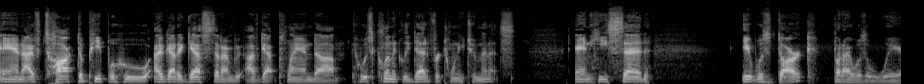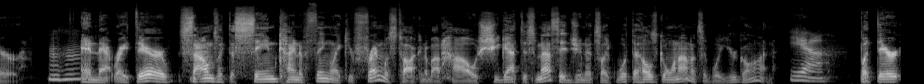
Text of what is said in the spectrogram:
And I've talked to people who I've got a guest that I'm, I've got planned uh, who was clinically dead for 22 minutes, and he said it was dark, but I was aware. And that right there sounds like the same kind of thing, like your friend was talking about how she got this message, and it's like, what the hell's going on? It's like, well, you're gone. yeah But there,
